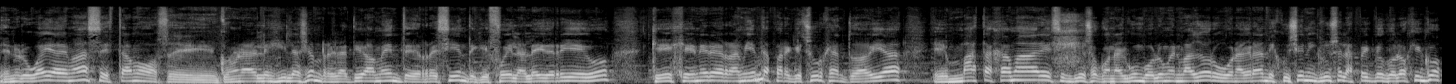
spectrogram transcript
En Uruguay además estamos eh, con una legislación relativamente reciente que fue la ley de riego que genera herramientas para que surjan todavía eh, más tajamares, incluso con algún volumen mayor. Hubo una gran discusión, incluso el aspecto ecológico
